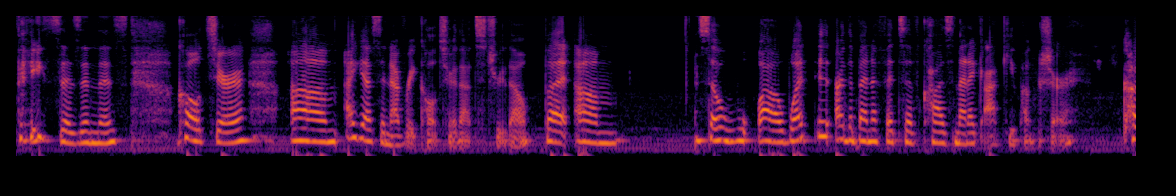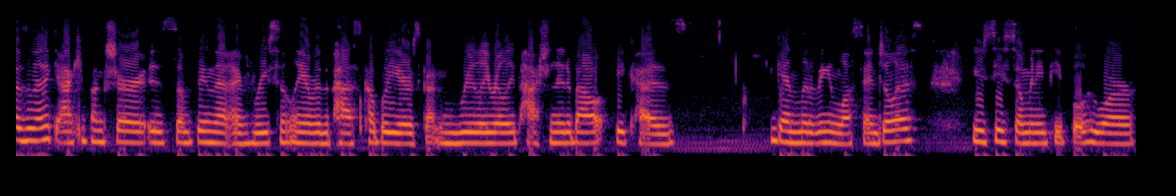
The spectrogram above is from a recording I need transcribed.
faces in this culture. Um, I guess in every culture that's true though. But, um, so, uh, what are the benefits of cosmetic acupuncture? cosmetic acupuncture is something that I've recently, over the past couple years, gotten really, really passionate about because, again, living in Los Angeles, you see so many people who are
